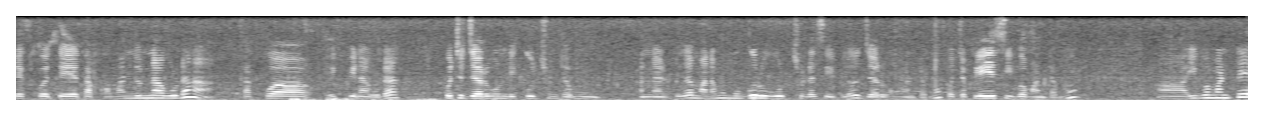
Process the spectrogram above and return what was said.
లేకపోతే తక్కువ మంది ఉన్నా కూడా తక్కువ ఎక్కినా కూడా కొంచెం జరుగుండి కూర్చుంటాము అన్నట్టుగా మనము ముగ్గురు కూర్చుండే సీట్లో జరగమంటాము కొంచెం ప్లేస్ ఇవ్వమంటాము. ఇవ్వమంటే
